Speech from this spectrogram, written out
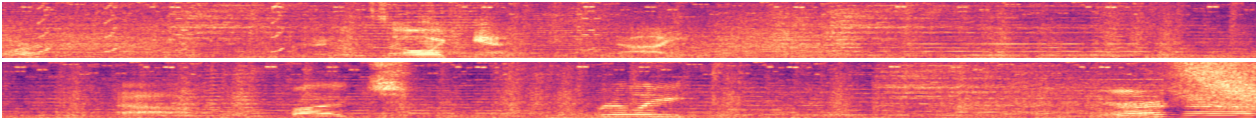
Four. Can I go this Oh, I can't. Nine. Ah, fudge. Really? The...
